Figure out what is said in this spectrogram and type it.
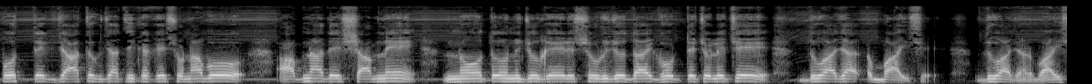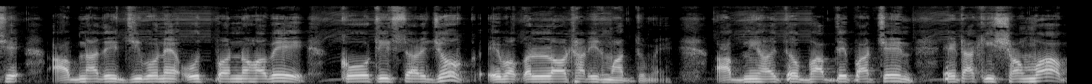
প্রত্যেক জাতক জাতিকাকে শোনাবো। আপনাদের সামনে নতুন যুগের সূর্যোদয় ঘটতে চলেছে দু হাজার বাইশে। দু হাজার বাইশে আপনাদের জীবনে উৎপন্ন হবে কোটিশ্বর যোগ এবং লটারির মাধ্যমে। আপনি হয়তো ভাবতে পারছেন, এটা কি সম্ভব?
